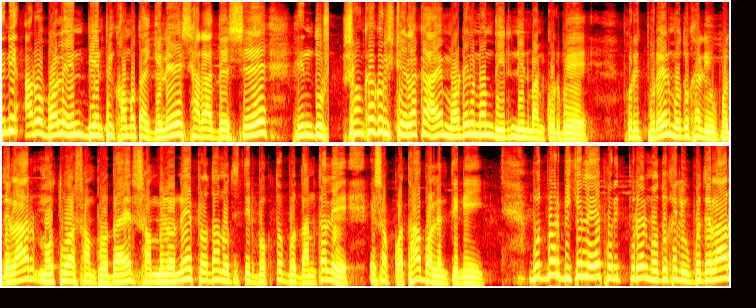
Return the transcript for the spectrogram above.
তিনি আরও বলেন, বিএনপি ক্ষমতায় গেলে সারা দেশে হিন্দু সংখ্যাগরিষ্ঠ এলাকায় মডেল মন্দির নির্মাণ করবে। ফরিদপুরের মধুখালী উপজেলার মতুয়া সম্প্রদায়ের সম্মেলনে প্রধান অতিথির বক্তব্য দানকালে এসব কথা বলেন তিনি। বুধবার বিকেলে ফরিদপুরের মধুখালী উপজেলার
